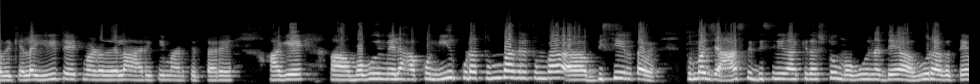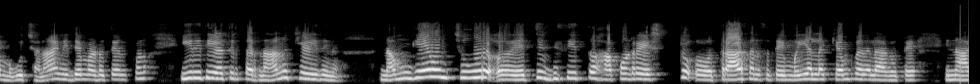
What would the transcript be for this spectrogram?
ಅದಕ್ಕೆಲ್ಲ ಇರಿಟೇಟ್ ಮಾಡೋದೆಲ್ಲ ಆ ರೀತಿ ಮಾಡ್ತಿರ್ತಾರೆ. ಹಾಗೆ ಮಗುವಿನ ಮೇಲೆ ಹಾಕೋ ನೀರ್ ಕೂಡ ತುಂಬಾ ಅಂದ್ರೆ ತುಂಬಾ ಬಿಸಿ ಇರ್ತವೆ. ತುಂಬಾ ಜಾಸ್ತಿ ಬಿಸಿ ನೀರು ಹಾಕಿದಷ್ಟು ಮಗುವಿನ ದೇಹ ಹಗುರಾಗುತ್ತೆ ಮಗು ಚೆನ್ನಾಗಿ ನಿದ್ದೆ ಮಾಡುತ್ತೆ ಅಂದ್ಕೊಂಡು ಈ ರೀತಿ ಹೇಳ್ತಿರ್ತಾರೆ. ನಾನು ಕೇಳಿದ್ದೀನಿ. ನಮ್ಗೆ ಒಂಚೂರು ಚೂರ್ ಹೆಚ್ಚಿಗೆ ಬಿಸಿ ಇತ್ತು, ಹಾಕೊಂಡ್ರೆ ಎಷ್ಟು ತ್ರಾಸ ತ್ರಾಸ್ ಅನ್ಸುತ್ತೆ, ಮೈಯೆಲ್ಲ ಕೆಂಪದೆಲ್ಲ ಆಗುತ್ತೆ ಇನ್ನು ಆ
